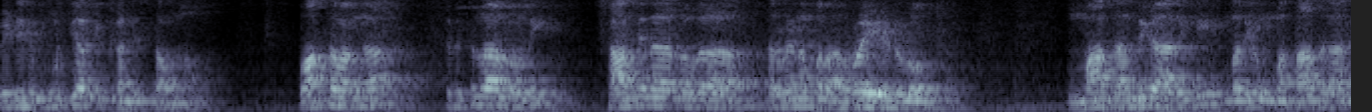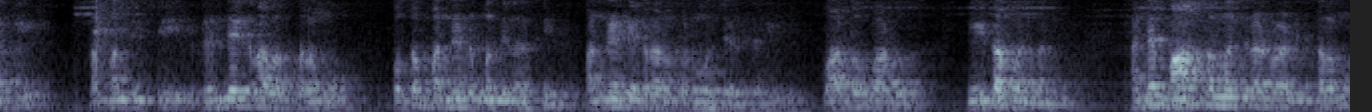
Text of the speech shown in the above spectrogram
వీటిని పూర్తిగా మీకు ఖండిస్తూ ఉన్నాం. వాస్తవంగా సిరిసిల్లాలోని శాంతినగర్లో గల సర్వే నంబర్ అరవై ఏడులో మా తండ్రి గారికి మరియు మా తాతగారికి సంబంధించి రెండు ఎకరాల స్థలము మొత్తం పన్నెండు మంది కలిసి పన్నెండు ఎకరాలు కొనుగోలు చేయడం జరిగింది. వాటితో పాటు మిగతా పనులని అంటే మాకు సంబంధించినటువంటి స్థలము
